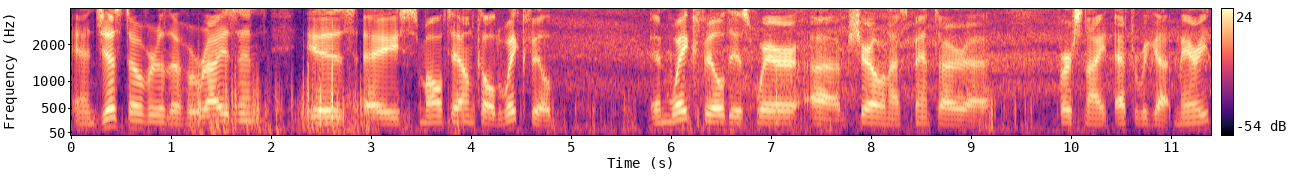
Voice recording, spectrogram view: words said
and just over the horizon is a small town called Wakefield. And Wakefield is where um, Cheryl and I spent our uh, first night after we got married.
